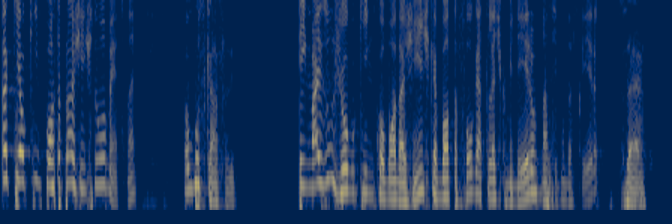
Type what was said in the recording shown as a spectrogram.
Aqui é o que importa pra gente no momento, né? Vamos buscar, Felipe. Tem mais um jogo que incomoda a gente, que é Botafogo e Atlético Mineiro, na segunda-feira. Certo.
